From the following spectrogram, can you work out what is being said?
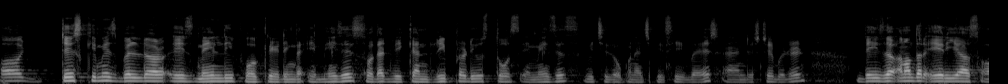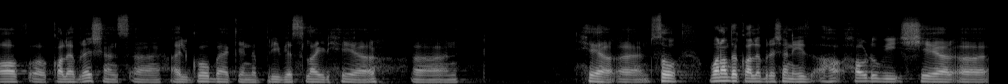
Uh, disk image builder is mainly for creating the images so that we can reproduce those images, which is OpenHPC based and distributed. There is another areas of uh, collaborations. Uh, I'll go back in the previous slide here. Here, and so one of the collaboration is how, how do we share uh,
